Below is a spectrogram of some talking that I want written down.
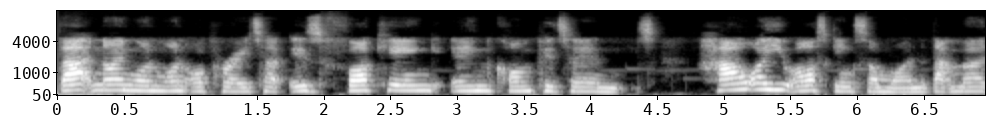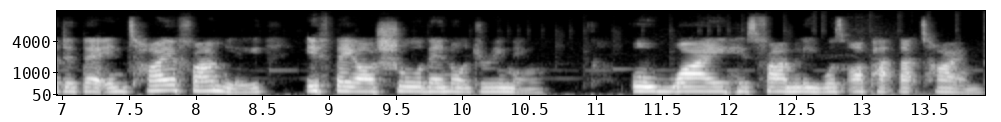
That 911 operator is fucking incompetent. How are you asking someone that murdered their entire family if they are sure they're not dreaming? Or why his family was up at that time?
